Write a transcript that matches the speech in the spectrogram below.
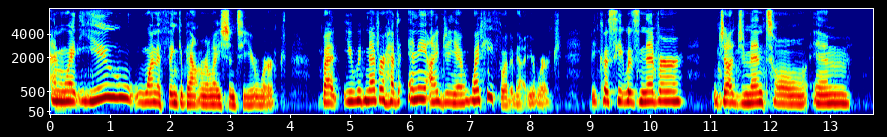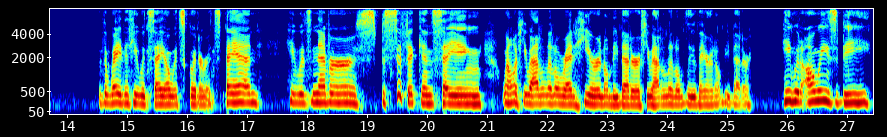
and what you want to think about in relation to your work. But you would never have any idea what he thought about your work because he was never judgmental in the way that he would say, oh, it's good or it's bad. He was never specific in saying, well, if you add a little red here, it'll be better. If you add a little blue there, it'll be better. He would always be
